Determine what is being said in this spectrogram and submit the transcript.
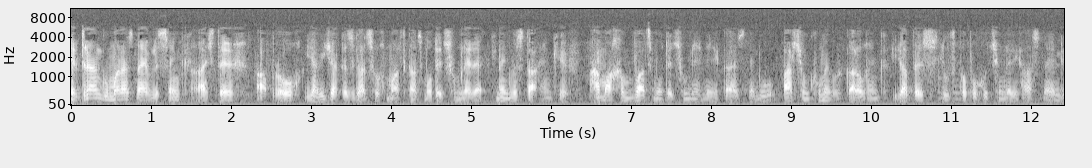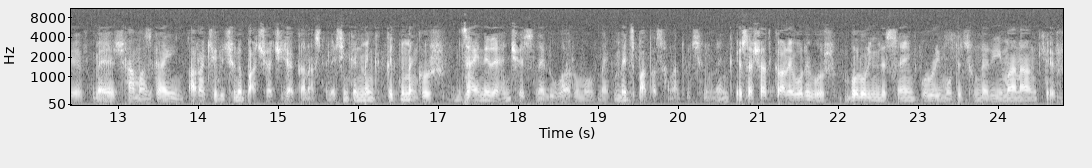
եւ դրան գումարած նաեւ լսենք այստեղ ապրող իրավիճակը զգացող մարդկանց մոտեցումները մենք վստահ ենք եւ համախմբված մոտեցումներ ներկայացնելու արդյունքում է որ կարող ենք իրապես լուրջ փոփոխությունների հասնել եւ մեր համազգային առաքելությունը պատշաճ իրականացնել այսինքն մենք գտնում ենք որ ձայները հնչեցնելու առումով մենք մեծ պատասխանատվություն ունենք եւ սա շատ կարեւոր է որ բոլորին լսենք բոլորի մոտեցումները իմանանք եւ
